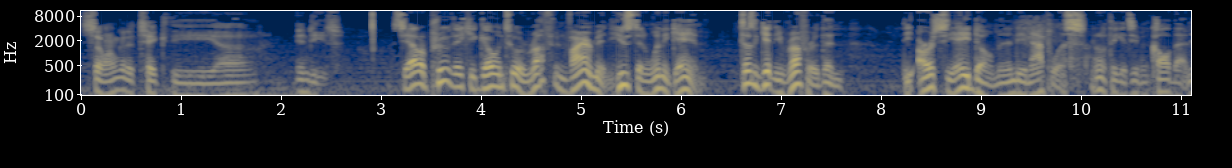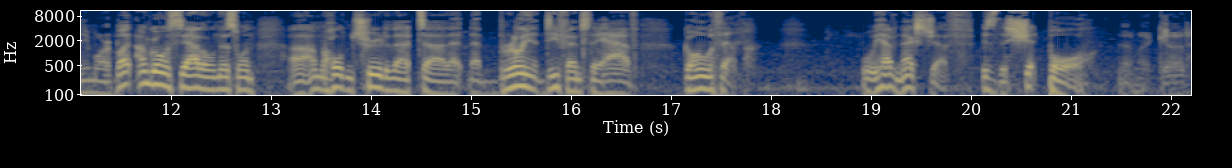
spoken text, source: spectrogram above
So I'm going to take the, uh, Indies. Seattle proved they could go into a rough environment in Houston and win a game. It doesn't get any rougher than the RCA Dome in Indianapolis. I don't think it's even called that anymore, but I'm going with Seattle in this one. Uh, I'm holding true to that, uh, that, that brilliant defense they have. Going with them. What we have next, Jeff, is the shit bowl. Oh my god.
